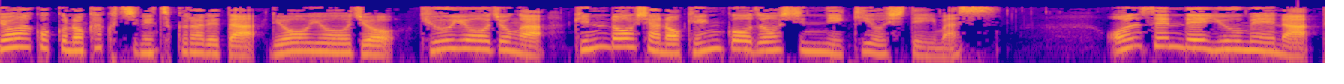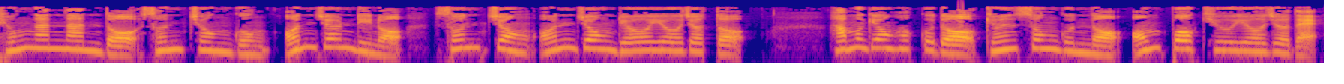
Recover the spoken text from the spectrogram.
共和国の各地に作られた療養所、休養所が勤労者の健康増進に寄与しています。温泉で有名な平安南道孫チョン郡温ジョン里の孫チョン温ジョン療養所と、ハムギョン北道キョンソン郡の温法休養所で、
